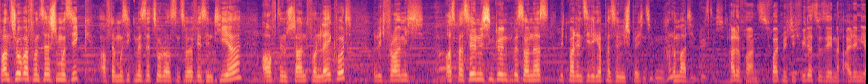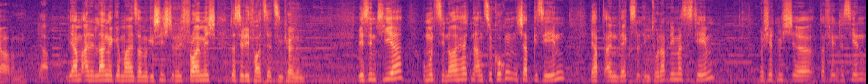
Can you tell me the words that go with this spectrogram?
Franz Schobert von Session Musik auf der Musikmesse 2012. Wir sind hier auf dem Stand von Lakewood und ich freue mich aus persönlichen Gründen besonders mit Martin Sieliger persönlich sprechen zu können. Hallo Martin, grüß dich. Hallo Franz, freut mich dich wiederzusehen nach all den Jahren. Ja, wir haben eine lange gemeinsame Geschichte und ich freue mich, dass wir die fortsetzen können. Wir sind hier, um uns die Neuheiten anzugucken. Ich habe gesehen, ihr habt einen Wechsel im Tonabnehmersystem und ich würde mich äh, dafür interessieren,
